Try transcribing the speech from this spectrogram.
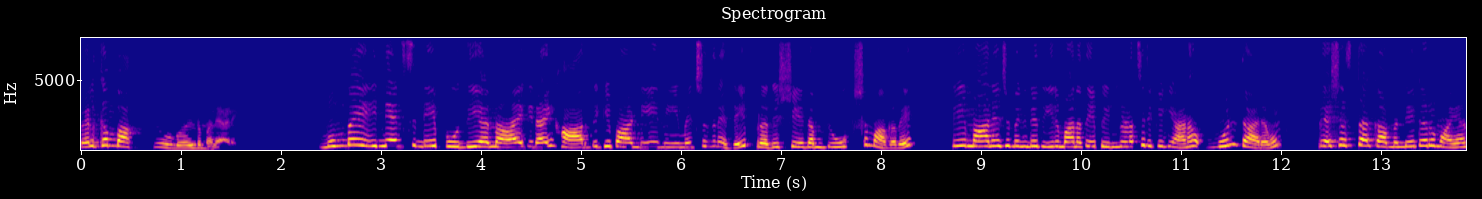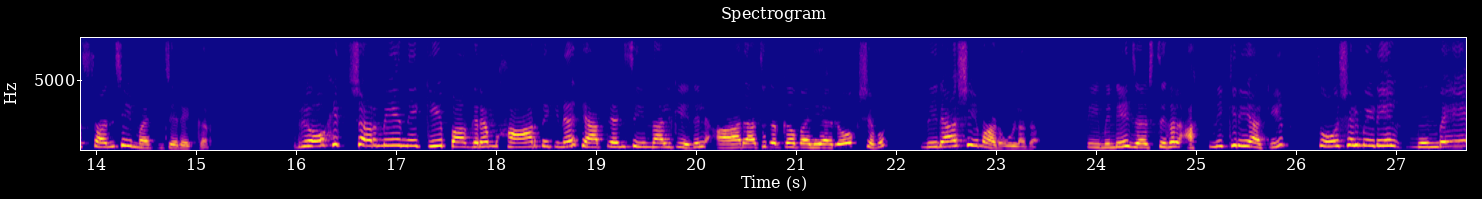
Welcome back to world Malayali Mumbai ഇന്ത്യൻസിന്റെ പുതിയ നായകനായി ഹാർദിക് പാണ്ഡ്യയെ നിയമിച്ചതിനെതിരെ പ്രതിഷേധം രൂക്ഷമാകവെ ടീം മാനേജ്മെന്റിന്റെ തീരുമാനത്തെ പിന്തുണച്ചിരിക്കുകയാണ് മുൻ താരവും പ്രശസ്ത കമന്റേറ്ററുമായ സഞ്ജയ് മഞ്ജരേക്കർ രോഹിത് ശർമ്മയെ നീക്കി പകരം ഹാർദിക്കിന് ക്യാപ്റ്റൻസി നൽകിയതിൽ ആരാധകർക്ക് വലിയ രോക്ഷവും നിരാശയുമാണ് ഉള്ളത്. ടീമിന്റെ ജേഴ്സികൾ അഗ്നിക്കിരയാക്കി സോഷ്യൽ മീഡിയയിൽ മുംബൈയെ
